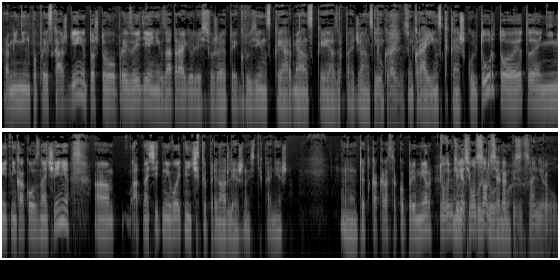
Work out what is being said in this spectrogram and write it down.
армянин по происхождению, то, что в его произведениях затрагивались сюжеты грузинской, армянской, азербайджанской, и украинской, украинской конечно, культур, то это не имеет никакого значения а, относительно его этнической принадлежности, конечно. Вот, это как раз такой пример Вот интересно, он сам себя как позиционировал?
